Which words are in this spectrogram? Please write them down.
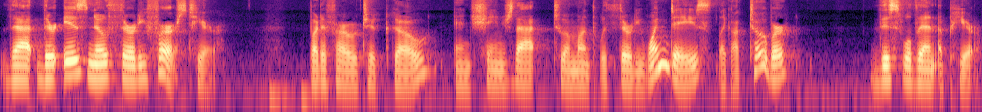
that there is no 31st here. But if I were to go and change that to a month with 31 days, like October, this will then appear.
